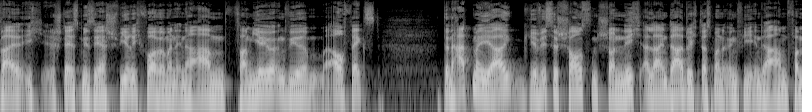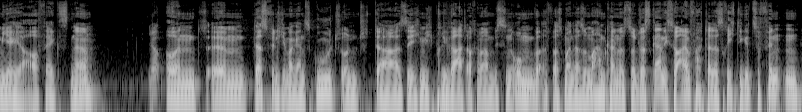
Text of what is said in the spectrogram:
weil ich stelle es mir sehr schwierig vor, wenn man in einer armen Familie irgendwie aufwächst, dann hat man ja gewisse Chancen schon nicht, allein dadurch, dass man irgendwie in der armen Familie aufwächst, ne? Ja. Und ähm, das finde ich immer ganz gut und da sehe ich mich privat auch immer ein bisschen um, was man da so machen kann. Und so. das ist gar nicht so einfach, da das Richtige zu finden.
